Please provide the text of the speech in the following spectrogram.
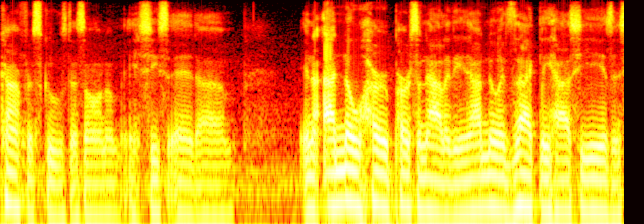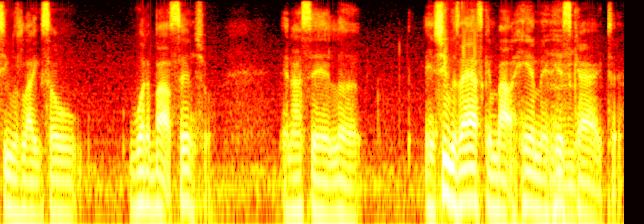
Conference schools that's on them. And she said, um, and I know her personality and I know exactly how she is. And she was like, so what about Central? And I said, look, and she was asking about him and his mm -hmm. character.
